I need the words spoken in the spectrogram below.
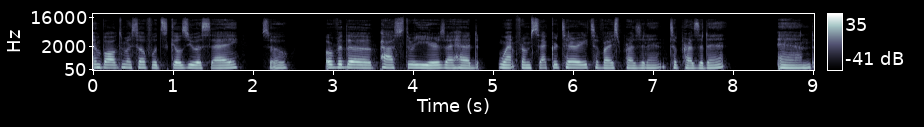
involved myself with Skills USA. So over the past three years, I had went from secretary to vice president to president. And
